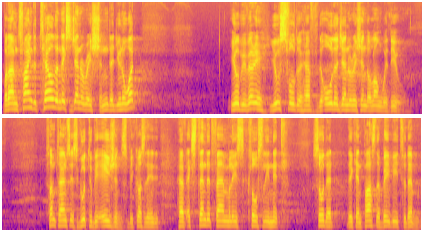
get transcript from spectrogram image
But I'm trying to tell the next generation that you know what? You'll be very useful to have the older generation along with you. Sometimes it's good to be Asians because they have extended families closely knit so that they can pass the baby to them.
